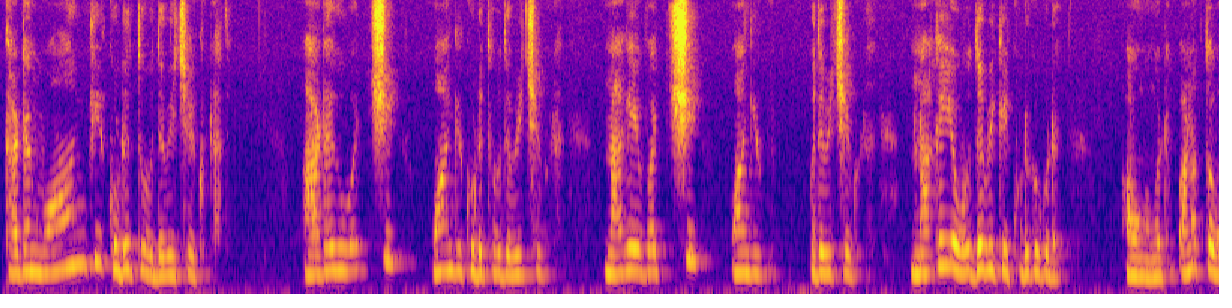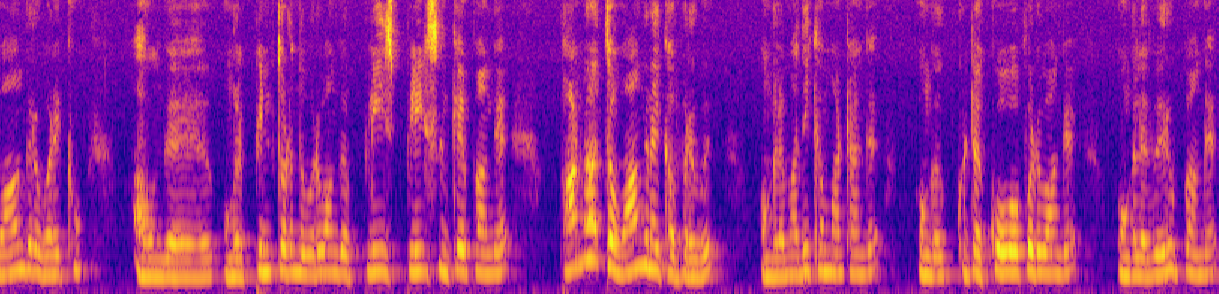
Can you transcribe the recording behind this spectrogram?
கடன் வாங்கி கொடுத்து உதவி செய்யக்கூடாது. அடகு வச்சு வாங்கி கொடுத்து உதவி செய்யக்கூடாது. நகையை வச்சு வாங்கி உதவி செய்யக்கூடாது. நகையை உதவிக்கு கொடுக்கக்கூடாது. அவங்க உங்கள்கிட்ட பணத்தை வாங்குகிற வரைக்கும் அவங்க உங்களை பின்தொடர்ந்து வருவாங்க. ப்ளீஸ் ப்ளீஸ்ன்னு கேட்பாங்க. பணத்தை வாங்கினதுக்கு பிறகு உங்களை மதிக்க மாட்டாங்க. உங்கள்கிட்ட கோவப்படுவாங்க. உங்களை வெறுப்பாங்க.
